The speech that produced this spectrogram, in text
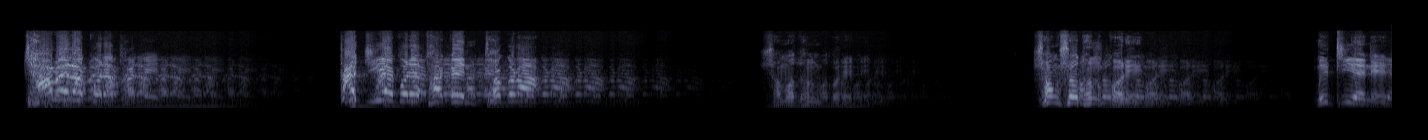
ঝামেলা করে থাকে, কাজিয়া করে থাকেন, ঝগড়া, সমাধান করে নেন, সংশোধন করে মিটিয়ে নেন।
